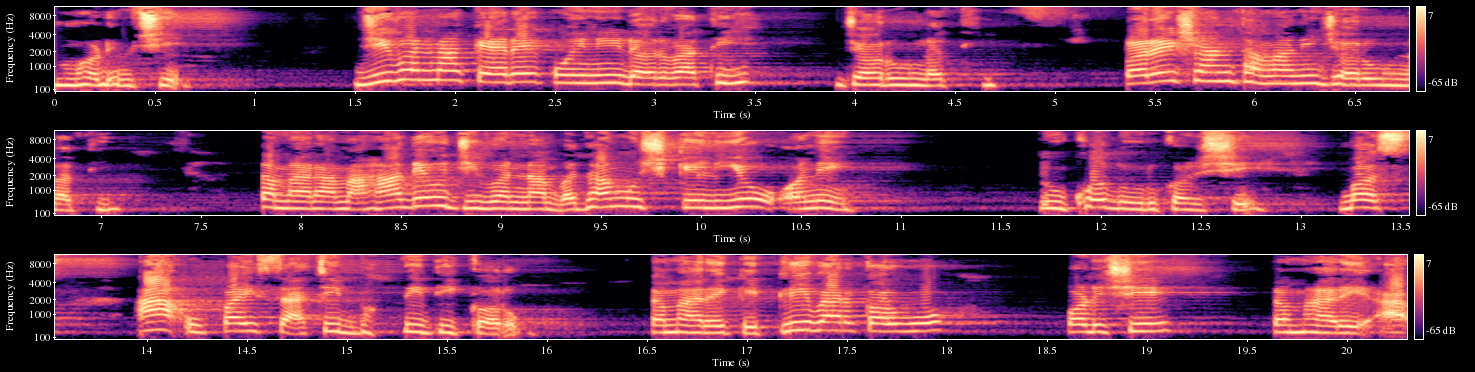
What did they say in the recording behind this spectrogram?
મળ્યું છે. જીવનમાં ક્યારેય કોઈની ડરવાથી જરૂર નથી, પરેશાન થવાની જરૂર નથી. તમારા મહાદેવ જીવનના બધા મુશ્કેલીઓ અને દુઃખો દૂર કરશે. બસ, આ ઉપાય સાચી ભક્તિથી કરો. તમારે કેટલી વાર કરવો પડશે? તમારે આ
